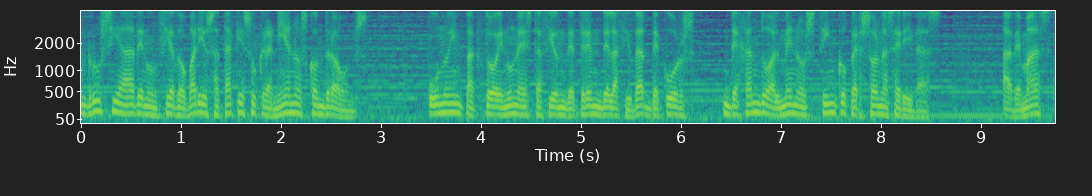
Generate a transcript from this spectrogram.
Rusia ha denunciado varios ataques ucranianos con drones. Uno impactó en una estación de tren de la ciudad de Kursk, dejando al menos cinco personas heridas. Además,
